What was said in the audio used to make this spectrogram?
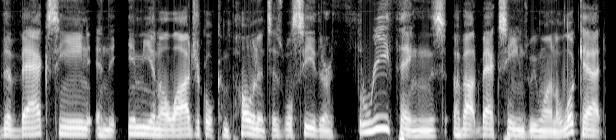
the vaccine and the immunological components. As we'll see, there are three things about vaccines we want to look at.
